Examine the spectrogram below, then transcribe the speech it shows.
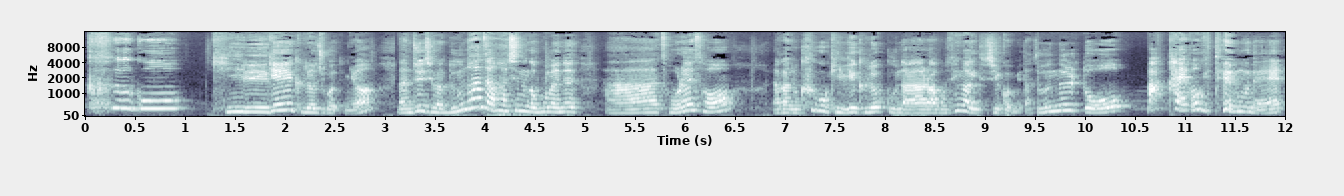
크고 길게 그려주거든요. 나중에 제가 눈 화장 하시는 거 보면은 아 저래서 약간 좀 크고 길게 그렸구나 라고 생각이 드실 겁니다. 눈을 또 빡 할 거기 때문에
